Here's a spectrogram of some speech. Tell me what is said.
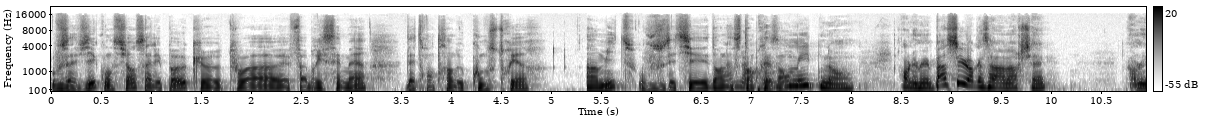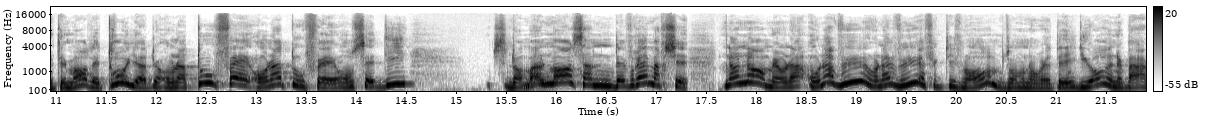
Vous aviez conscience à l'époque, euh, toi, et Fabrice Emer, d'être en train de construire un mythe ou vous étiez dans l'instant présent Mon mythe, non. On n'est même pas sûr que ça va marcher. On était mort de trouille. On a tout fait, on a tout fait. On s'est dit, normalement, ça ne devrait marcher. Non, non, mais on a, on a vu, on a vu, effectivement. On aurait été idiot de ne pas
